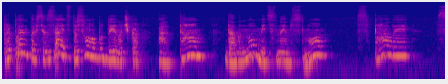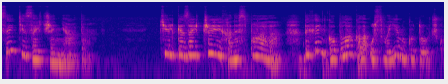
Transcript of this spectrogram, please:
приплентався заєць до свого будиночка, а там давно міцним сном спали ситі зайченята. Тільки зайчиха не спала, тихенько плакала у своєму куточку.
